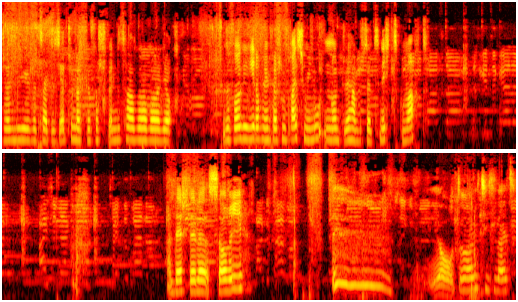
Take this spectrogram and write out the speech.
Ich weiß nicht, wie viel Zeit ich jetzt schon dafür verschwendet habe, aber ja. Unsere Folge geht auf jeden Fall schon 30 Minuten und wir haben bis jetzt nichts gemacht. An der Stelle, sorry. Jo, tut mir richtig leid.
